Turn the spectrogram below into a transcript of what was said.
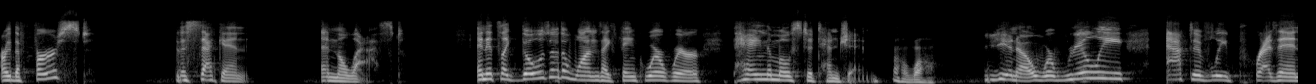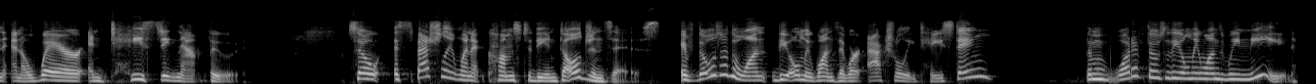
are the first, the second, and the last. And it's like those are the ones I think where we're paying the most attention. Oh, wow. You know, we're really actively present and aware and tasting that food. So, especially when it comes to the indulgences, if those are the one the only ones that we're actually tasting, then what if those are the only ones we need?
